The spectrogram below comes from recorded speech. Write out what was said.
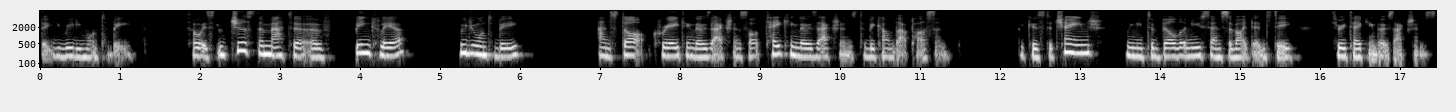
that you really want to be. So it's just a matter of being clear. Who do you want to be? And start creating those actions, start taking those actions to become that person. Because to change, we need to build a new sense of identity through taking those actions.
